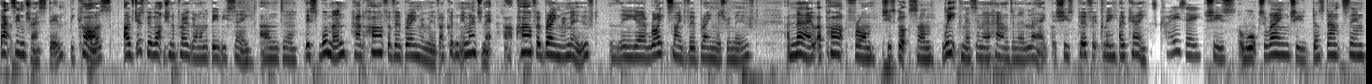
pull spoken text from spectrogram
that's interesting because I've just been watching a program on the BBC and uh, this woman had half of her brain removed. I couldn't imagine it. Half her brain removed. The uh, right side of her brain was removed. And now, apart from she's got some weakness in her hand and her leg, she's perfectly okay. That's crazy. She's walks around, she does dancing,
